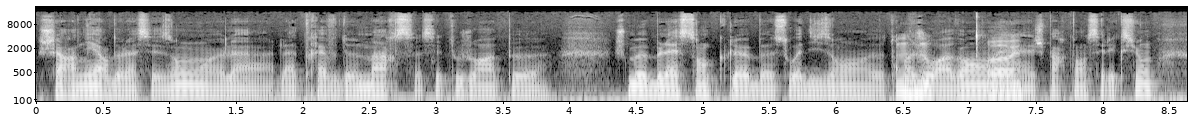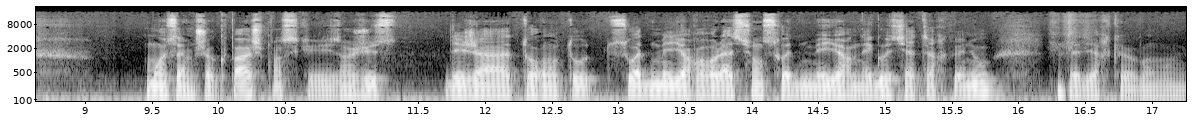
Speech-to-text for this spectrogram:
charnière de la saison. Euh, la, la trêve de mars, c'est toujours un peu. euh, je me blesse en club, soi-disant trois Mhm. jours avant, Ouais, et ouais. je pars pas en sélection. Moi, ça me choque pas. Je pense qu'ils ont juste déjà à Toronto soit de meilleures relations, soit de meilleurs négociateurs que nous. C'est-à-dire que bon,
